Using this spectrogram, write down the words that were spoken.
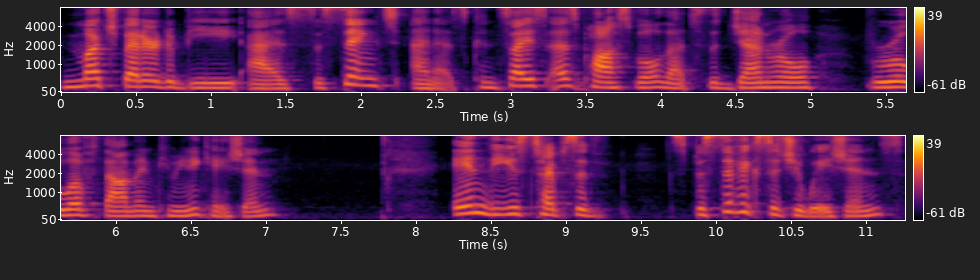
much better to be as succinct and as concise as possible. That's the general rule of thumb in communication. In these types of specific situations,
